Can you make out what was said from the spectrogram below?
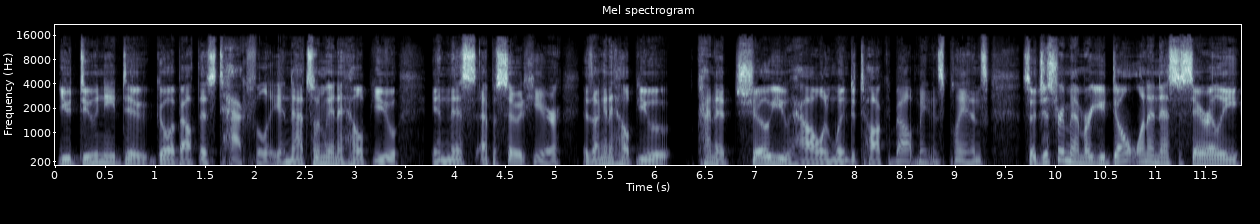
you do need to go about this tactfully. And that's what I'm going to help you in this episode here is I'm going to help you kind of show you how and when to talk about maintenance plans. So just remember, you don't want to necessarily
